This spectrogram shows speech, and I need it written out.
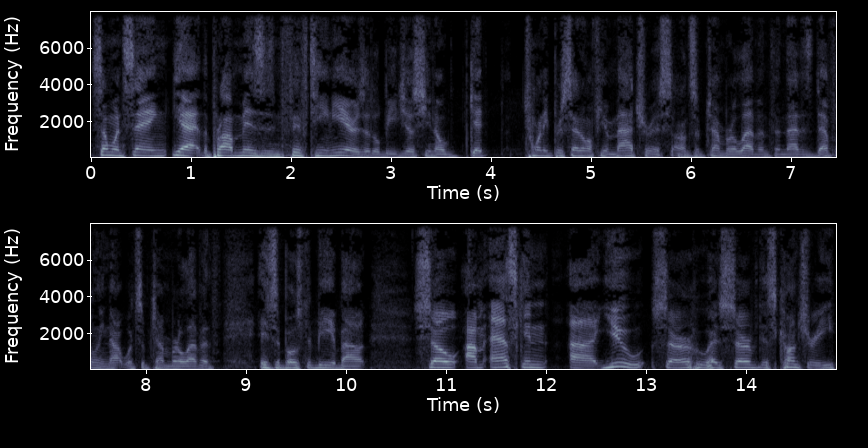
someone saying, yeah, the problem is, is in 15 years, it'll be just, you know, get 20% off your mattress on September 11th. And that is definitely not what September 11th is supposed to be about. So I'm asking uh, you, sir, who has served this country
